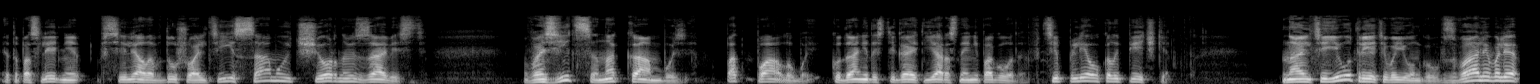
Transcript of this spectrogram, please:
Это последнее вселяло в душу Альтии самую черную зависть. Возиться на камбузе, под палубой, куда не достигает яростная непогода, в тепле около печки. На Альтию третьего юнгу взваливали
